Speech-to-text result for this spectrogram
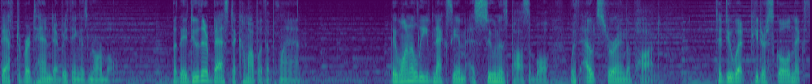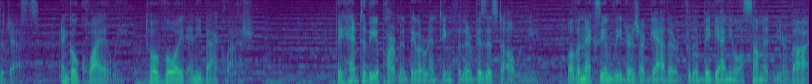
They have to pretend everything is normal, but they do their best to come up with a plan. They want to leave NXIVM as soon as possible without stirring the pot, to do what Peter Skolnik suggests and go quietly to avoid any backlash. They head to the apartment they were renting for their visits to Albany, while the NXIVM leaders are gathered for their big annual summit nearby.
